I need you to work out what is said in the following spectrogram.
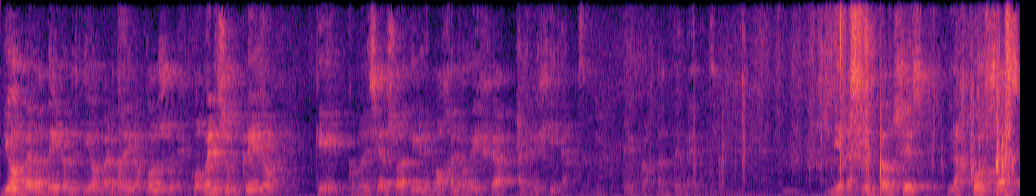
Dios verdadero de Dios verdadero. como ven es un credo que, como decía el Suati, le moja la oreja a la herejía eh, constantemente. Bien, así entonces las cosas.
